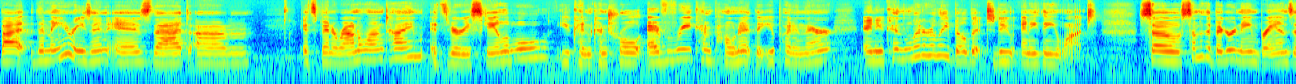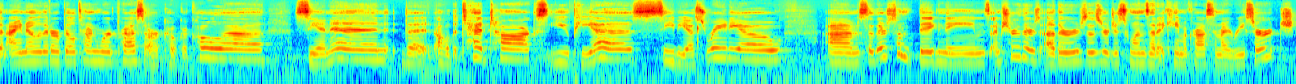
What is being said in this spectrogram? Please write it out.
But the main reason is that um, it's been around a long time, it's very scalable. You can control every component that you put in there, and you can literally build it to do anything you want. So some of the bigger name brands that I know that are built on WordPress are Coca-Cola, CNN, the all the TED Talks, UPS, CBS Radio. Um, so there's some big names. I'm sure there's others. Those are just ones that I came across in my research.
